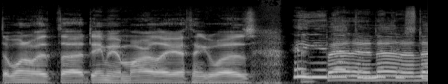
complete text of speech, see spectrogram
the one with uh, Damian Marley, I think it was. Hanging out the liquor store.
